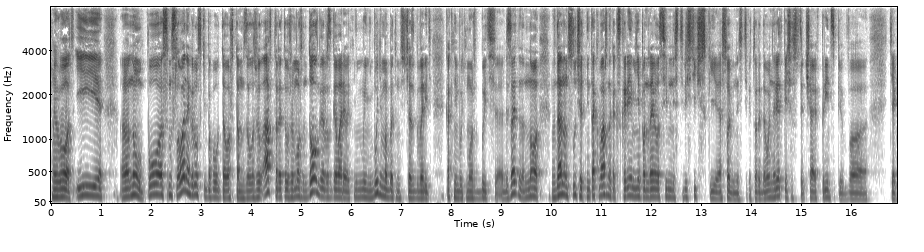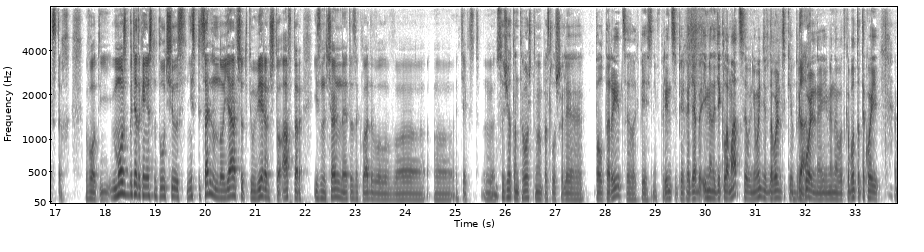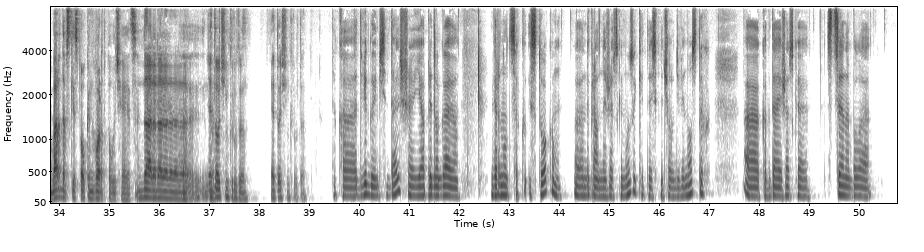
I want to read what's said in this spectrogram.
Вот, и, э, ну, по смысловой нагрузке, по поводу того, что там заложил автор, это уже можно долго разговаривать, мы не будем об этом сейчас говорить, как-нибудь, может быть, обязательно, но в данном случае это не так важно, как скорее мне понравились именно стилистические особенности, которые довольно редко я сейчас встречаю, в принципе, в текстах. Вот. И, может быть, это, конечно, получилось не специально, но я все-таки уверен, что автор изначально это закладывал в э, текст. Ну, с учетом того, что мы послушали полторы целых песни, в принципе, хотя бы именно декламация у него довольно-таки прикольная, да. именно вот как будто такой бардовский spoken word получается. Да, да, да, да, да, да. Э, это ну... очень круто. Это очень круто. Так, а, двигаемся дальше. Я предлагаю вернуться к истокам андеграундной ижевской музыки, то есть к началу 90-х, а, когда ижевская сцена была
